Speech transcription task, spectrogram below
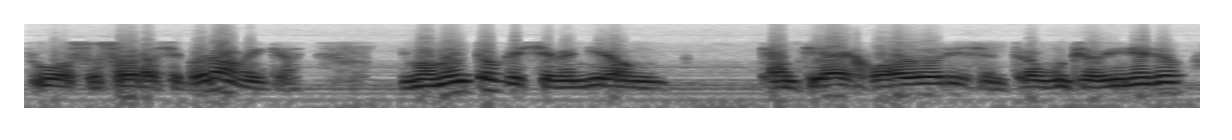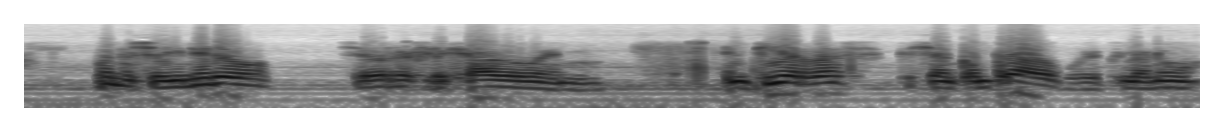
tuvo sus obras económicas y momentos que se vendieron cantidad de jugadores, entró mucho dinero. Bueno, ese dinero se ve reflejado en, en tierras que se han comprado, porque Clanú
